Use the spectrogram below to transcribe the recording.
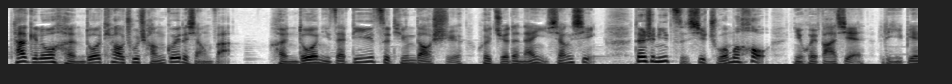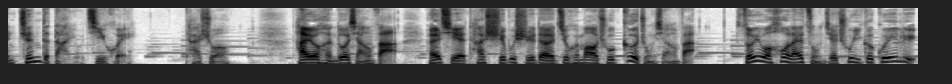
他给了我很多跳出常规的想法，很多你在第一次听到时会觉得难以相信，但是你仔细琢磨后，你会发现里边真的大有机会。他说。他有很多想法，而且他时不时的就会冒出各种想法，所以我后来总结出一个规律，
